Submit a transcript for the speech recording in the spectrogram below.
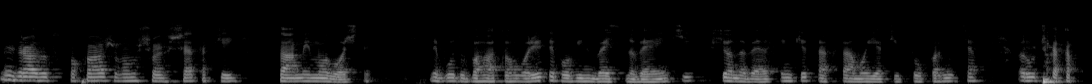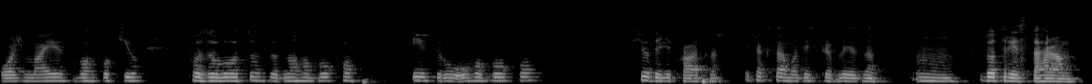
Ну і зразу тут покажу вам, що ще такий самий молочник. Не буду багато говорити, бо він весь новенький, все новесеньке, так само, як і цукорниця. Ручка також має з двох боків позолоту з одного боку і з другого боку. Все делікатно. І так само десь приблизно до 300 грам,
